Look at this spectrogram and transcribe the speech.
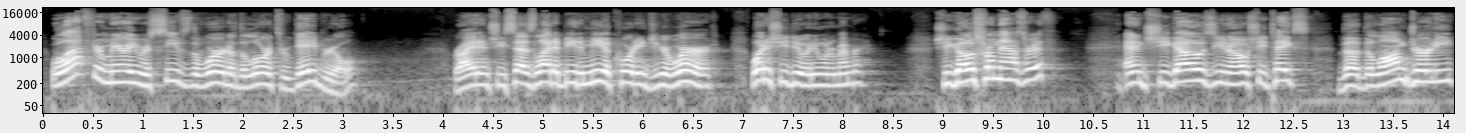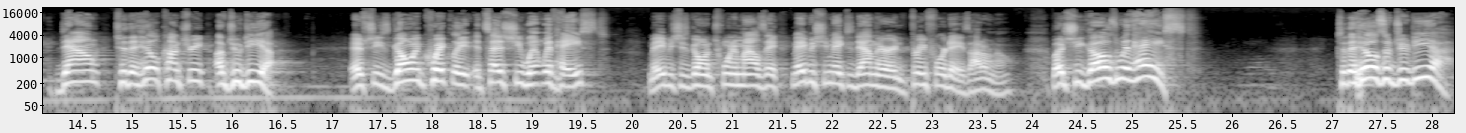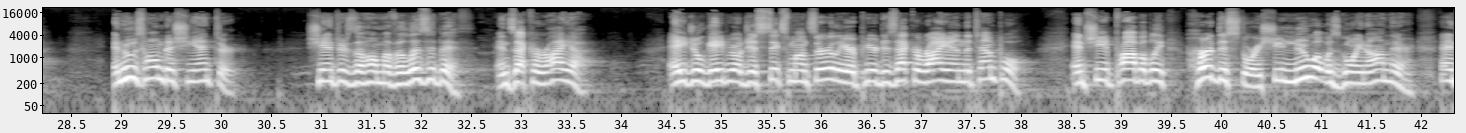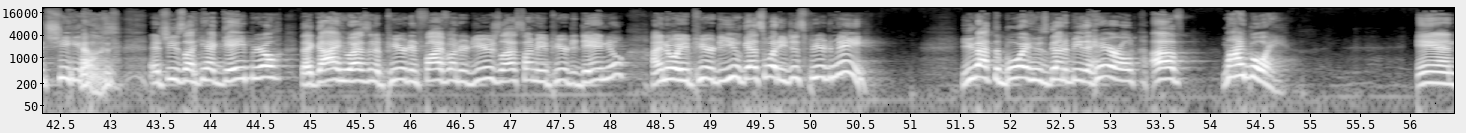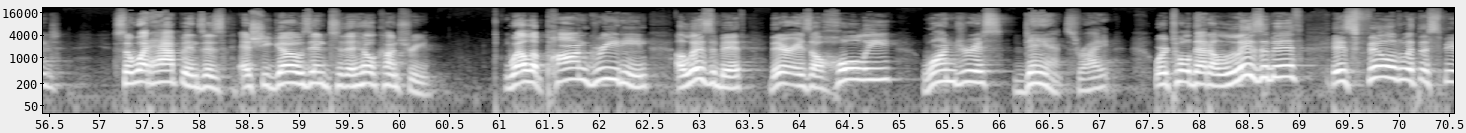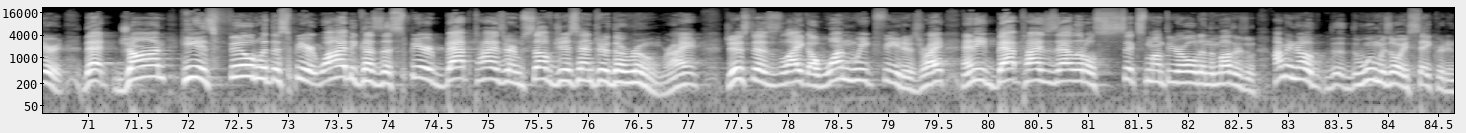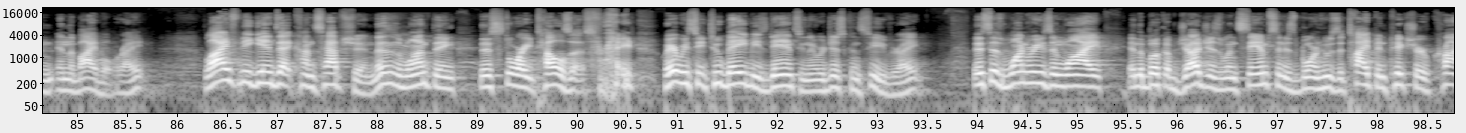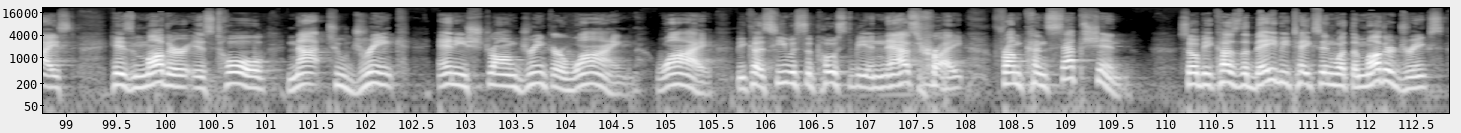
Well, after Mary receives the word of the Lord through Gabriel, right, and she says, Let it be to me according to your word, what does she do? Anyone remember? She goes from Nazareth and she goes, you know, she takes the, the long journey down to the hill country of Judea. If she's going quickly, it says she went with haste. Maybe she's going 20 miles a day. Maybe she makes it down there in three, four days. I don't know. But she goes with haste to the hills of Judea. And whose home does she enter? She enters the home of Elizabeth and Zechariah. Angel Gabriel, just six months earlier, appeared to Zechariah in the temple. And she had probably heard this story. She knew what was going on there. And she goes, and she's like, Yeah, Gabriel, that guy who hasn't appeared in 500 years, last time he appeared to Daniel, I know he appeared to you. Guess what? He just appeared to me. You got the boy who's going to be the herald of my boy. And so what happens is, as she goes into the hill country, well, upon greeting Elizabeth, there is a holy, wondrous dance, right? We're told that Elizabeth is filled with the Spirit. That John, he is filled with the Spirit. Why? Because the Spirit baptizer himself just entered the room, right? Just as like a one week fetus, right? And he baptizes that little six month year old in the mother's womb. How many know the, the womb is always sacred in, in the Bible, right? Life begins at conception. This is one thing this story tells us, right? Where we see two babies dancing, they were just conceived, right? This is one reason why in the book of Judges, when Samson is born, who's a type and picture of Christ, his mother is told not to drink any strong drink or wine. Why? Because he was supposed to be a Nazarite from conception. So, because the baby takes in what the mother drinks,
